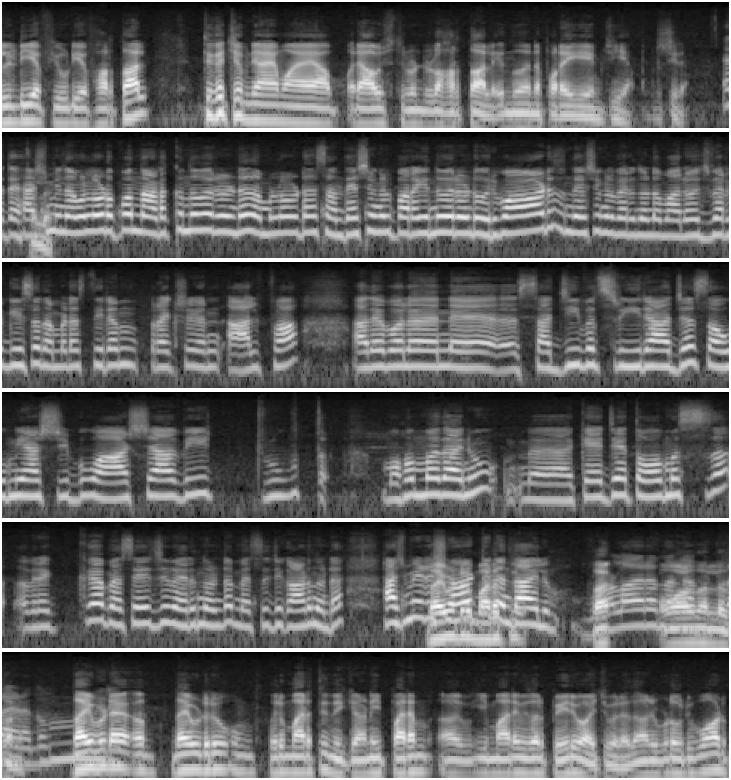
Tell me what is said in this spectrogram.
L D F U D F ഹർത്താൽ തികച്ചും ന്യായമായ ഒരാവശ്യത്തിനുവേണ്ടിയുള്ള ഹർത്താൽ എന്ന് തന്നെ പറയുകയും ചെയ്യാം. അതെ ഹാഷ്മി നമ്മളോടൊപ്പം നടക്കുന്നവരുണ്ട് നമ്മളോട് സന്ദേശങ്ങൾ പറയുന്നവരുണ്ട്. ഒരുപാട് സന്ദേശങ്ങൾ വരുന്നുണ്ട്. മനോജ് വർഗീസ് നമ്മുടെ സ്ഥിരം പ്രേക്ഷകൻ ആൽഫ അതേപോലെ തന്നെ സജീവ ശ്രീരാജ് സൗമ്യ ഷിബു ആശാവി truth Muhammad Anu K J Thomas അവരൊക്കെ മെസ്സേജ് വരുന്നുണ്ട് മെസ്സേജ് കാണുന്നുണ്ട്. ഹാഷ്മിയുടെ ഷർട്ടിന് എന്തായാലും വളരെ ഇവിടെ ഒരു ഒരു മരത്തിൽ നിൽക്കുകയാണ്. ഈ പരം ഈ മരം ഇതുപോലെ പേര് വായിച്ചു പോലെ ഇവിടെ ഒരുപാട്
